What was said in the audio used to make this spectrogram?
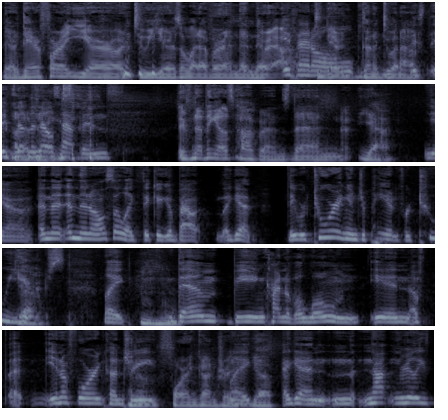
they're there for a year or two years or whatever and then they're out if at all they're gonna do an if, if nothing things. else happens if nothing else happens then yeah yeah and then and then also like thinking about again they were touring in Japan for two Yeah. years. Like them being kind of alone in a uh, in a foreign country, In a foreign country. like yeah. again, n- not really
